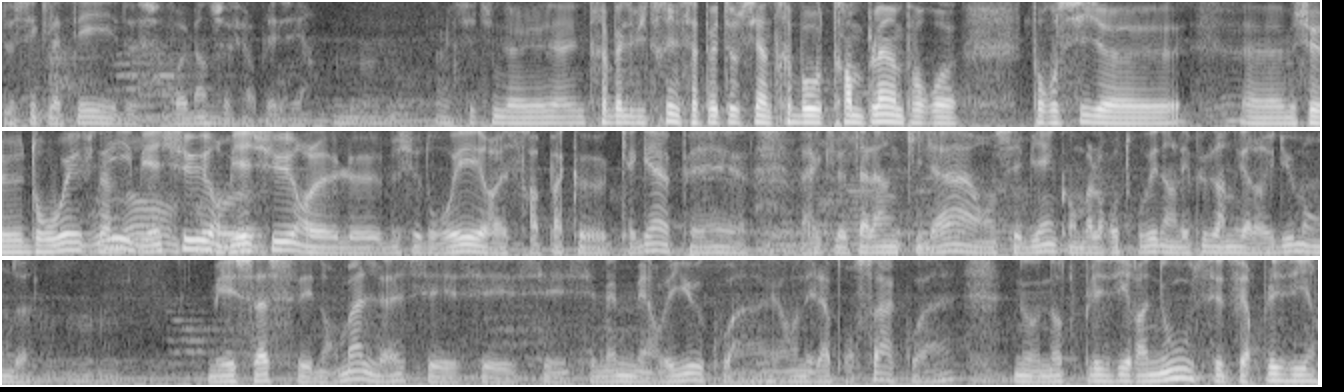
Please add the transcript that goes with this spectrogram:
de s'éclater et de vraiment de se faire plaisir. C'est une, très belle vitrine, ça peut être aussi un très beau tremplin pour, euh, pour aussi euh, euh, M. Drouet finalement. Oui, bien sûr, bien sûr. Le, M. Drouet ne restera pas que Cagap. Hein. Avec le talent qu'il a, on sait bien qu'on va le retrouver dans les plus grandes galeries du monde. Mais ça, c'est normal, hein, c'est même merveilleux. Quoi, hein. On est là pour ça. Quoi, hein. notre plaisir à nous, c'est de faire plaisir.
